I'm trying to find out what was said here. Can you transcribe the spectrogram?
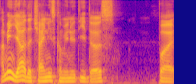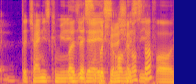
I mean, yeah, the Chinese community does, but the Chinese community But is there super is traditional obviously- stuff or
